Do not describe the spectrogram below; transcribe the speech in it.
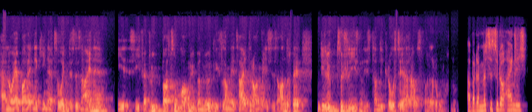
erneuerbare Energien erzeugen, das ist das eine, die, sie verfügbar zu machen über möglichst lange Zeiträume ist das andere und die Lücken zu schließen ist dann die große Herausforderung noch. Ne? Aber dann müsstest du doch eigentlich,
